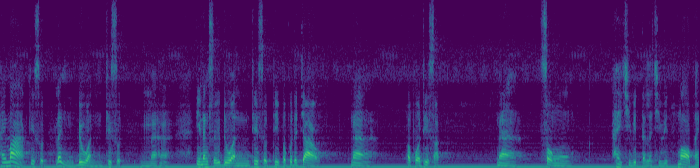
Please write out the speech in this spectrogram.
ให้มากที่สุดเร่งด่วนที่สุดนะฮะ นี่หนังสือด่วนที่สุดที่พระพุทธเจ้านะพระโพธิสัตว์นะส่งให้ชีวิตแต่ละชีวิต มอบให้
